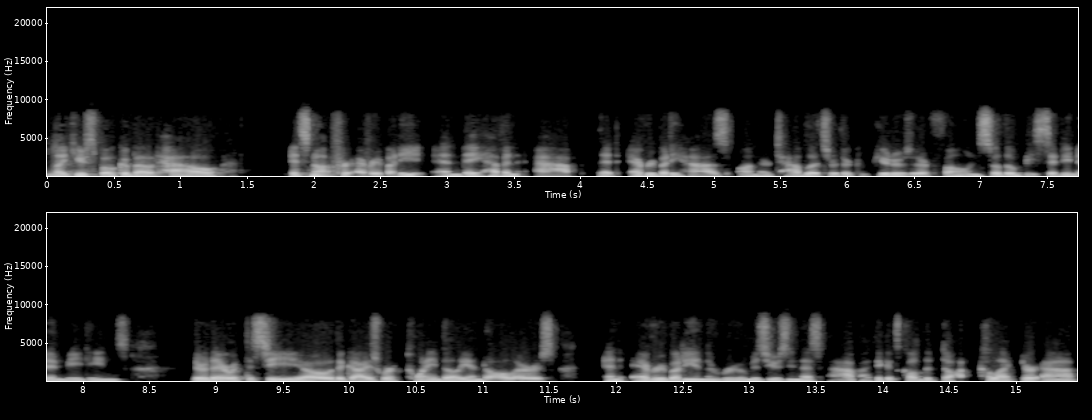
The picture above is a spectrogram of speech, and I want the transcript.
like you spoke about, how it's not for everybody. And they have an app that everybody has on their tablets or their computers or their phones. So they'll be sitting in meetings they're there with the CEO. The guy's worth $20 billion. And everybody in the room is using this app. I think it's called the Dot Collector app.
